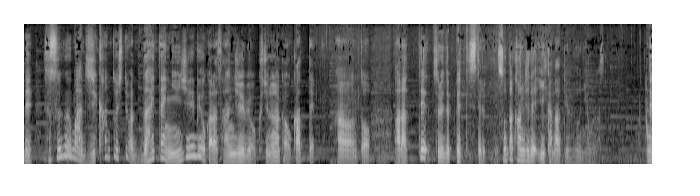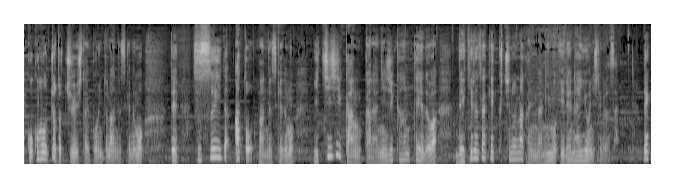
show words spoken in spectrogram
ですすぐまあ時間としてはだいたい20秒から30秒口の中をかってあんと洗ってそれでペッて捨てるってそんな感じでいいかなというふうに思います。でここもちょっと注意したいポイントなんですけどもですすいだ後なんですけども1時間から2時間程度はできるだけ口の中に何も入れないようにしてください。で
